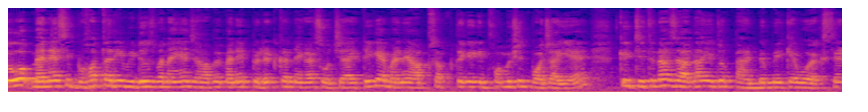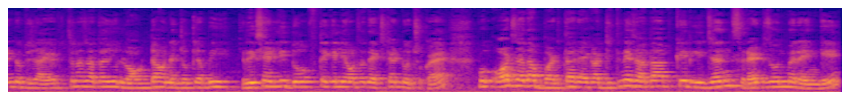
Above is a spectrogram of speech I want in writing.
तो मैंने ऐसी बहुत सारी वीडियोस बनाई हैं जहाँ पे मैंने प्रिडिक्ट करने का सोचा है, ठीक है? मैंने आप सब तक एक इन्फॉर्मेशन पहुंचाई है कि जितना ज़्यादा ये जो पैंडेमिक है वो एक्सटेंड होता जाएगा, जितना ज़्यादा जो लॉकडाउन है, जो कि अभी रिसेंटली दो हफ़्ते के लिए और ज़्यादा एक्सटेंड हो चुका है, वो और ज़्यादा बढ़ता रहेगा। जितने ज़्यादा आपके रीजन रेड जोन में रहेंगे,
